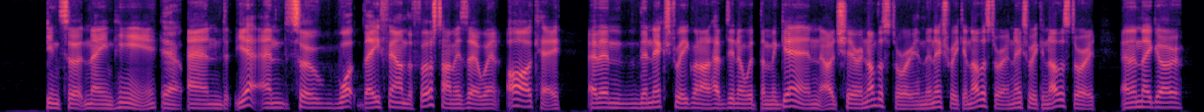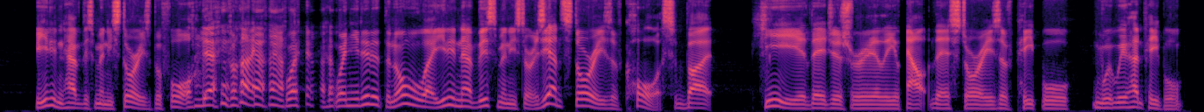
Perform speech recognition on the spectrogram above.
insert name here Yeah. and yeah and so what they found the first time is they went oh okay and then the next week when i'd have dinner with them again i'd share another story and the next week another story and next week another story and then they go you didn't have this many stories before. Yeah. like, when, when you did it the normal way, you didn't have this many stories. You had stories, of course, but here they're just really out there stories of people. We, we've had people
